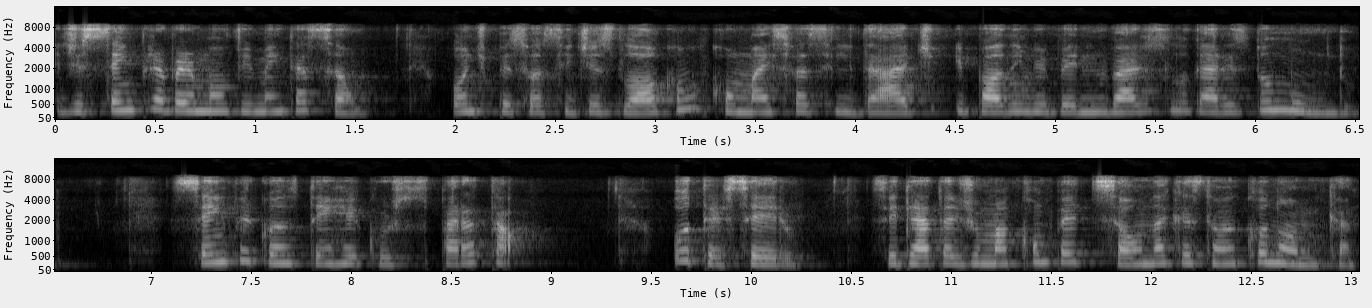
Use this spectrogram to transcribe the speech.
é de sempre haver movimentação, onde pessoas se deslocam com mais facilidade e podem viver em vários lugares do mundo sempre quando tem recursos para tal. O terceiro se trata de uma competição na questão econômica,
